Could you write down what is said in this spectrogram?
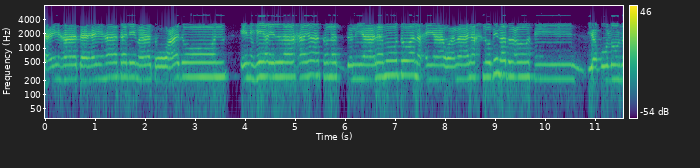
هيهات هيهات لما توعدون. إن هي إلا حياتنا الدنيا نموت ونحيا وما نحن بمبعوثين. يقولون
